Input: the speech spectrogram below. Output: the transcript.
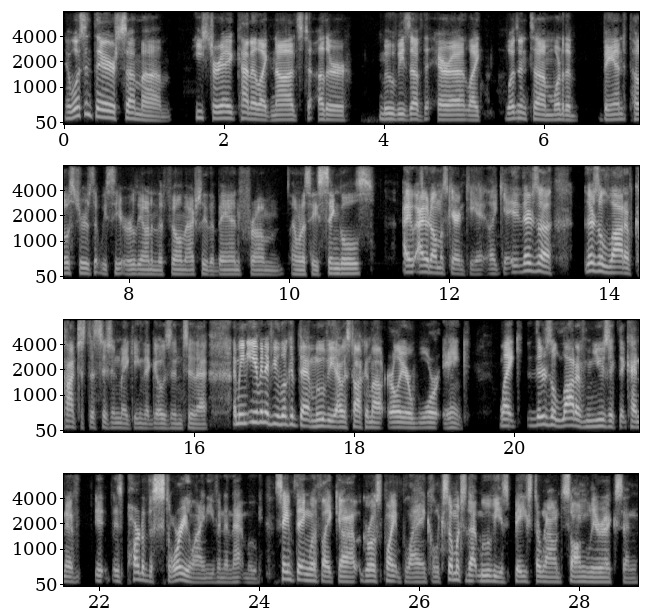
And wasn't there some um, Easter egg kind of like nods to other movies of the era? Like, wasn't um, one of the band posters that we see early on in the film actually the band from I want to say Singles? I, I would almost guarantee it. Like there's a there's a lot of conscious decision making that goes into that. I mean, even if you look at that movie I was talking about earlier, War Inc. Like there's a lot of music that kind of is part of the storyline, even in that movie. Same thing with like uh, Grosse Pointe Blank. Like so much of that movie is based around song lyrics and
